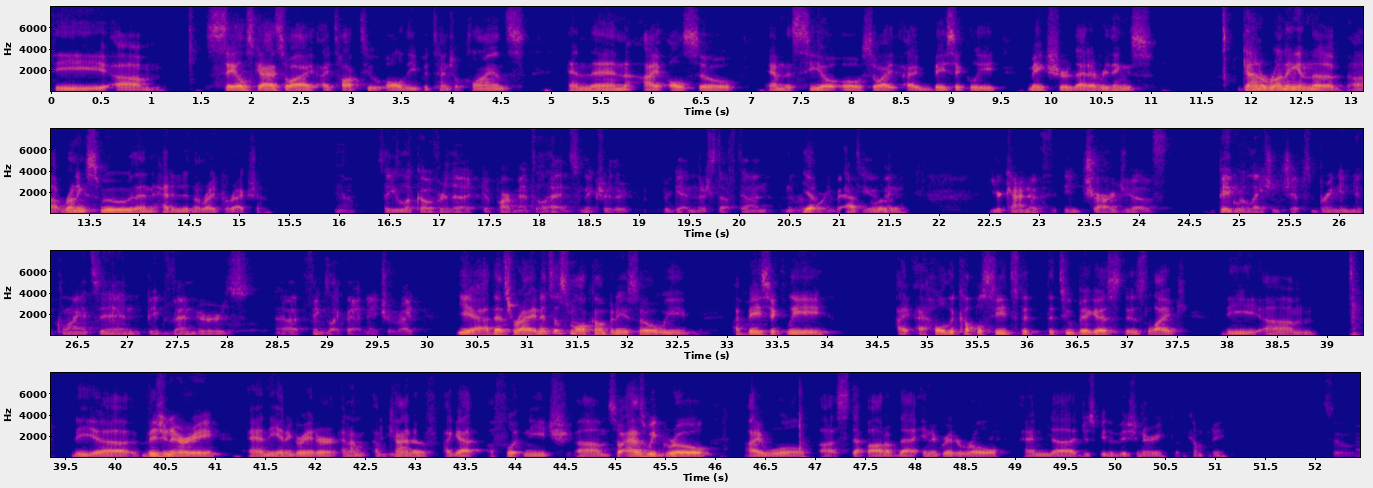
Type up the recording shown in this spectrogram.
the um, sales guy. So I, I talk to all the potential clients and then I also am the COO. So I, I basically make sure that everything's kind of running in the uh, running smooth and headed in the right direction. Yeah. So you look over the departmental heads, make sure they're they're getting their stuff done and they're reporting yep, back absolutely. to you. You're kind of in charge of big relationships, bringing new clients in, big vendors, uh, things like that nature, right? Yeah, that's right. And it's a small company, so we, I basically, I, I hold a couple seats. The the two biggest is like the um, the uh, visionary and the integrator. And I'm, I'm kind of, I got a foot in each. Um, so as we grow, I will uh, step out of that integrator role and uh, just be the visionary for the company. So.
